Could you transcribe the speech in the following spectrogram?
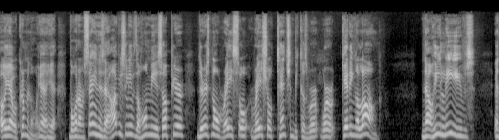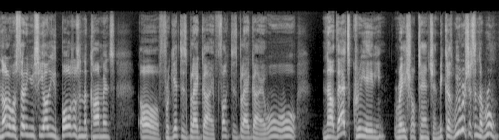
Oh yeah, well, criminal. Yeah, yeah. But what I'm saying is that obviously, if the homie is up here, there is no racial racial tension because we're we're getting along. Now he leaves, and all of a sudden you see all these bozos in the comments. Oh, forget this black guy. Fuck this black guy. Ooh, ooh. Now that's creating racial tension because we were just in the room.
